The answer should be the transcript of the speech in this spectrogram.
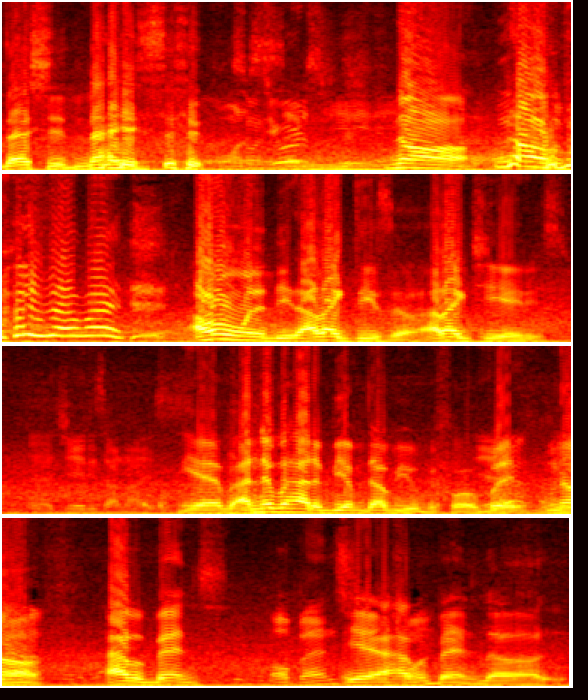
That shit nice. This one's yours? no, no, bro, it's not mine. I want one of these. I like these though. I like G80s. Yeah, G80s are nice. Yeah, but I never had a BMW before. Yeah? But What no, have? I have a Benz. Oh, Benz? Yeah, I have one? a Benz. The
